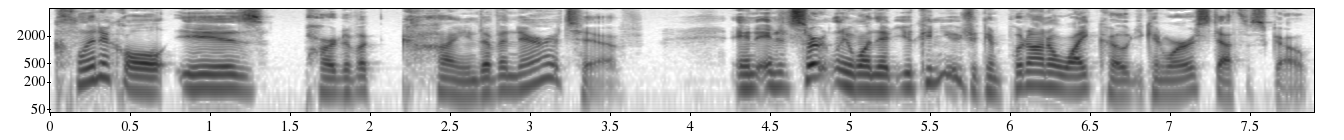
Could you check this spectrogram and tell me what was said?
clinical is part of a kind of a narrative. And, and it's certainly one that you can use. You can put on a white coat, you can wear a stethoscope,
